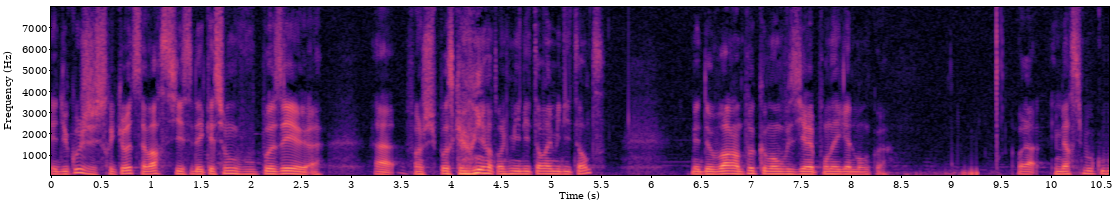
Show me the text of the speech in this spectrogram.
Et du coup, je serais curieux de savoir si c'est des questions que vous vous posez, enfin je suppose que oui en tant que militant et militante, mais de voir un peu comment vous y répondez également. Quoi. Voilà, et merci beaucoup.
